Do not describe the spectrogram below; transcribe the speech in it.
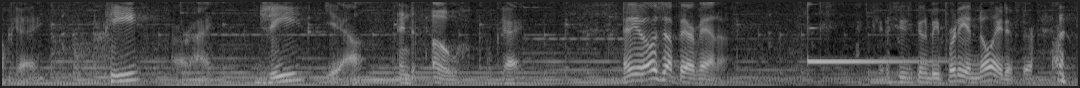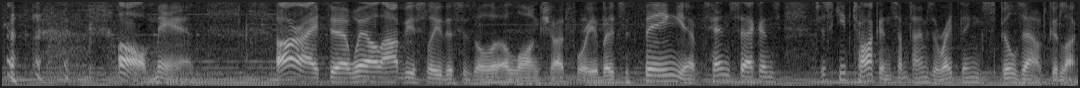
Okay. P. All right. G. Yeah. And O. Okay. Any of those up there, Vanna? She's going to be pretty annoyed if they're. oh man. All right. Uh, well, obviously this is a, a long shot for you, but it's a thing. You have 10 seconds. Just keep talking. Sometimes the right thing spills out. Good luck.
